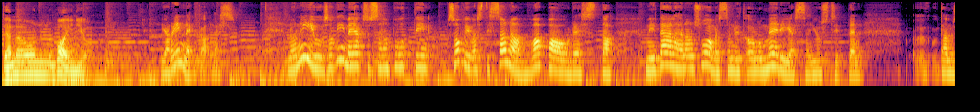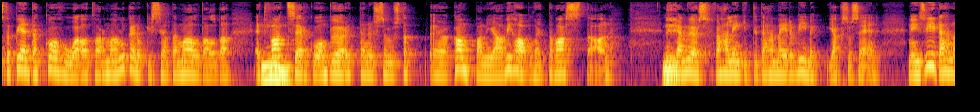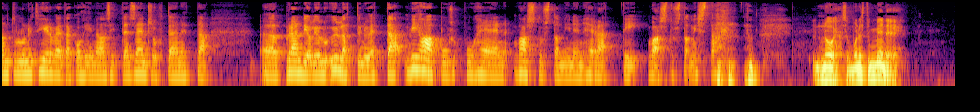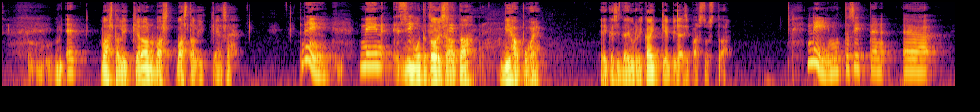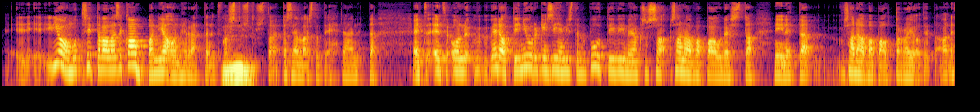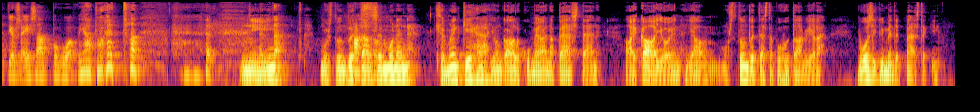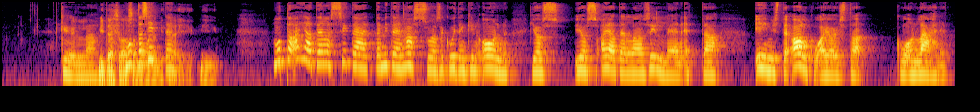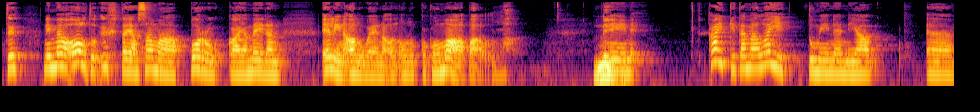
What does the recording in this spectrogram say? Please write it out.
Tämä on Vainio. Ja Rinnekangas. No niin Juuso, viime jaksossahan puhuttiin sopivasti sananvapaudesta, niin täällähän on Suomessa nyt ollut mediassa just sitten tämmöistä pientä kohua, oot varmaan lukenutkin sieltä Maltalta, että mm. Fatser, kun on pyörittänyt semmoista ö, kampanjaa vihapuhetta vastaan, niin. mikä myös vähän linkitty tähän meidän viime jaksoseen, niin siitähän on tullut nyt hirveätä kohinaa sitten sen suhteen, että brändi oli ollut yllättynyt, että vihapuheen vastustaminen herätti vastustamista. no, se monesti menee. Et, Vastaliikkeellä on vast, vastaliikkeensä. Niin. niin si- Mutta toisaalta si- vihapuhe, eikö sitä juuri kaikkien pitäisi vastustaa? Niin, mutta sitten... joo, mutta sitten tavallaan se kampanja on herättänyt vastustusta, mm. että sellaista tehdään, että et, et on, vedottiin juurikin siihen, mistä me puhuttiin viime jaksossa sananvapaudesta, niin että sananvapautta rajoitetaan, että jos ei saa puhua vihapuhetta. Niin, että musta tuntuu, että tämä on semmoinen, semmoinen kehä, jonka alkuun me aina päästään aika ajoin, ja musta tuntuu, että tästä puhutaan vielä vuosikymmenten päästäkin. Kyllä. Mitä saa Mutta sanoa sitten, ja mitä ei. Niin. Mutta ajatella sitä, että miten hassua se kuitenkin on, jos, jos ajatellaan silleen, että ihmisten alkuajoista, kun on lähdetty, niin me on oltu yhtä ja samaa porukkaa ja meidän elinalueena on ollut koko maapallo. Niin. niin kaikki tämä lajittuminen ja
